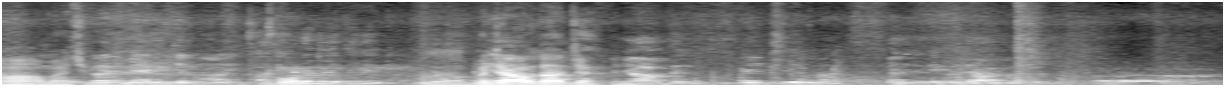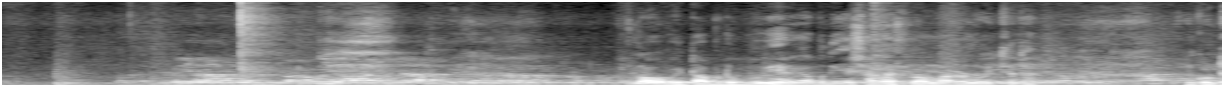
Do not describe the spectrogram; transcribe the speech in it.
ਹਾਂ ਮੈਚ ਵੀ। ਮੈਂ ਵੀ ਚੱਲਣਾ ਹੁਣ ਪੰਜਾਬ ਦਾ ਅੱਜ। ਪੰਜਾਬ ਦੇ। ਆਈਪੀਐਲ ਨਾ ਨਹੀਂ ਪੰਜਾਬ ਦੇ। ਲਓ ਬਈ ਟੱਬ ਡੁੱਬ ਵੀ ਹੈਗਾ। ਵਧੀਆ ਸ਼ਾਮਾ ਸ਼ੁਮਾ ਮਾਰਨ ਨੂੰ ਇੱਥੇ ਤਾਂ। ਗੁੱਡ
